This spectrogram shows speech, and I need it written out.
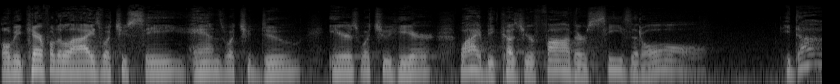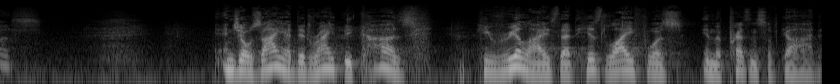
Oh, be careful to eyes what you see, hands what you do, ears what you hear. Why? Because your Father sees it all. He does. And Josiah did right because he realized that his life was in the presence of God.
